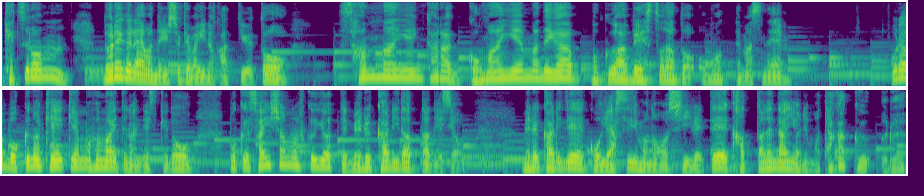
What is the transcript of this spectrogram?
結論、どれぐらいまでにしとけばいいのかっていうと、3万円から5万円までが僕はベストだと思ってますね。これは僕の経験も踏まえてなんですけど、僕最初の副業ってメルカリだったんですよ。メルカリでこう安いものを仕入れて買った値段よりも高く売る。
